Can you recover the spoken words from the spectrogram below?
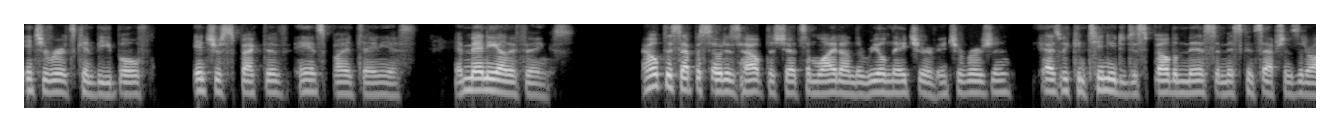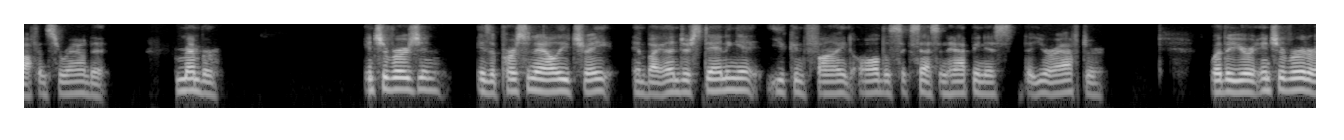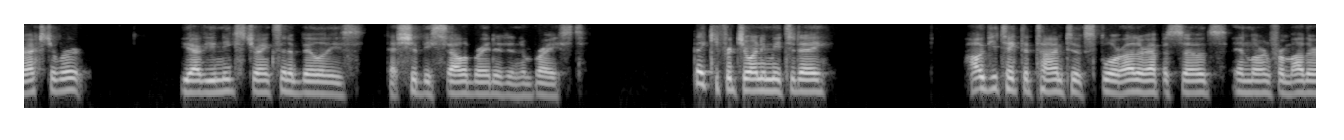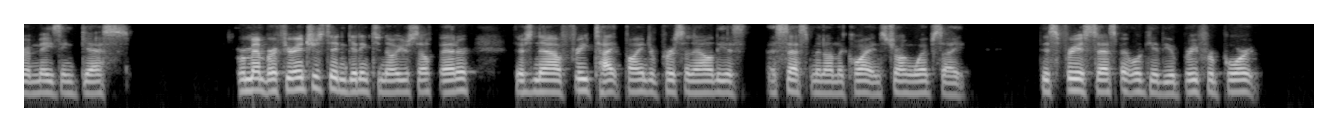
introverts can be both introspective and spontaneous, and many other things. I hope this episode has helped to shed some light on the real nature of introversion as we continue to dispel the myths and misconceptions that often surround it. Remember, introversion is a personality trait, and by understanding it, you can find all the success and happiness that you're after. Whether you're an introvert or extrovert, you have unique strengths and abilities that should be celebrated and embraced. Thank you for joining me today. I hope you take the time to explore other episodes and learn from other amazing guests. Remember, if you're interested in getting to know yourself better, there's now a free Typefinder personality assessment on the Quiet and Strong website. This free assessment will give you a brief report,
